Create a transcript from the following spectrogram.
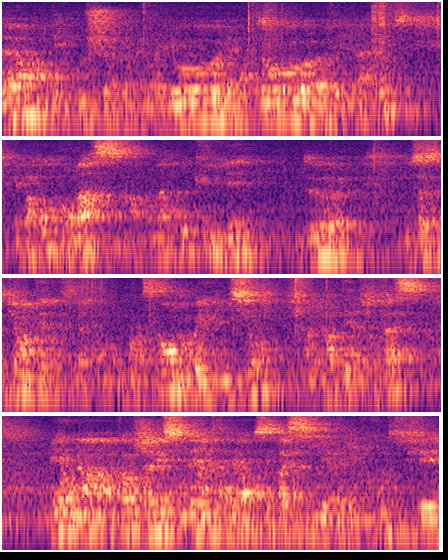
des couches comme le noyau, le manteau, les plateaux. Euh, mais par contre, pour Mars, hein, on n'a aucune idée de, de, sa structure interne. Pour l'instant, on a envoyé des missions qui ont raté la surface, mais on n'a encore jamais sondé l'intérieur. On ne sait pas s'il si, euh, y a une croûte qui fait,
